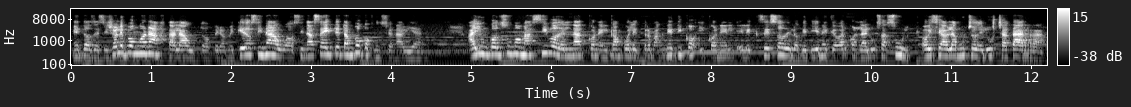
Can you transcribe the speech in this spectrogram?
Entonces, si yo le pongo nafta al auto, pero me quedo sin agua o sin aceite, tampoco funciona bien hay un consumo masivo del NAT con el campo electromagnético y con el, exceso de lo que tiene que ver con la luz azul. Hoy se habla mucho de luz chatarra.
